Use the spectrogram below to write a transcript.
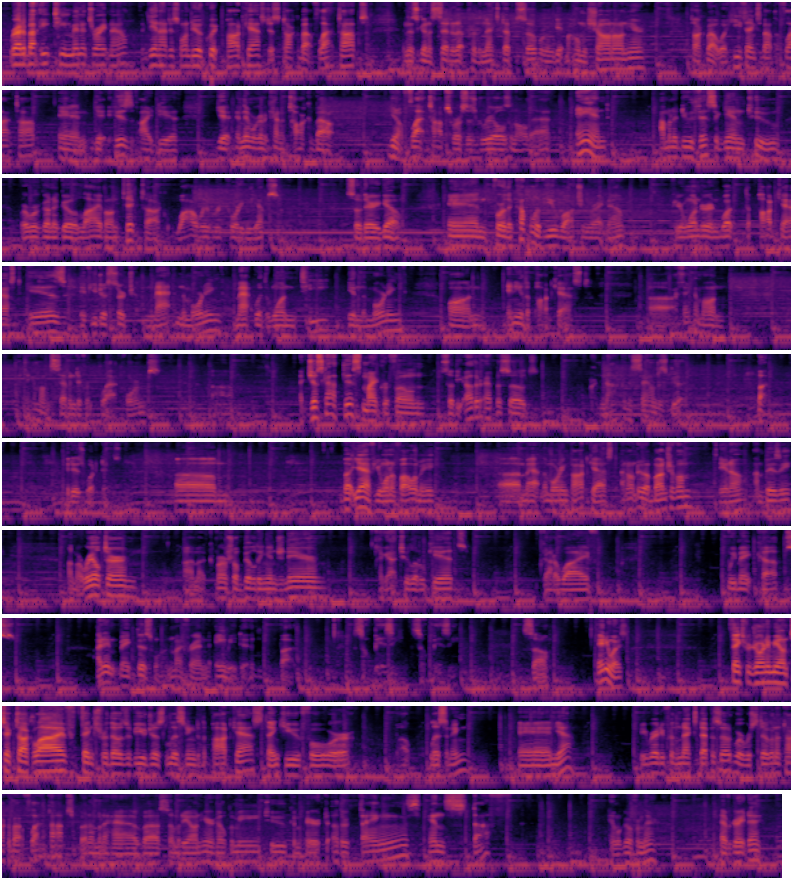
we're at about 18 minutes right now. Again, I just want to do a quick podcast, just talk about flat tops, and this is going to set it up for the next episode. We're going to get my homie Sean on here, talk about what he thinks about the flat top, and get his idea get, and then we're going to kind of talk about, you know, flat tops versus grills and all that. And I'm going to do this again too, where we're going to go live on TikTok while we're recording the episode. So there you go. And for the couple of you watching right now, if you're wondering what the podcast is, if you just search Matt in the morning, Matt with one T in the morning on any of the podcasts, uh, I think I'm on, I think I'm on seven different platforms. I just got this microphone, so the other episodes are not going to sound as good. But it is what it is. Um, but yeah, if you want to follow me, uh, Matt in the Morning Podcast. I don't do a bunch of them. You know, I'm busy. I'm a realtor. I'm a commercial building engineer. I got two little kids. Got a wife. We make cups. I didn't make this one. My friend Amy did, but so busy, so busy. So, anyways, thanks for joining me on TikTok Live. Thanks for those of you just listening to the podcast. Thank you for, well, listening. And yeah, be ready for the next episode where we're still going to talk about flat tops, but I'm going to have uh, somebody on here helping me to compare it to other things and stuff. And we'll go from there. Have a great day.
